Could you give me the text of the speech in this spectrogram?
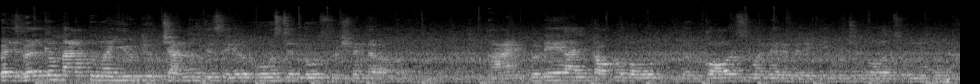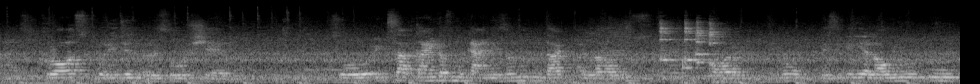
Guys, welcome back to my YouTube channel. This is your host and host Rawat. And today I'll talk about the CORS vulnerability, which is also known as cross origin resource sharing. So it's a kind of mechanism that allows or you know basically allow you to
